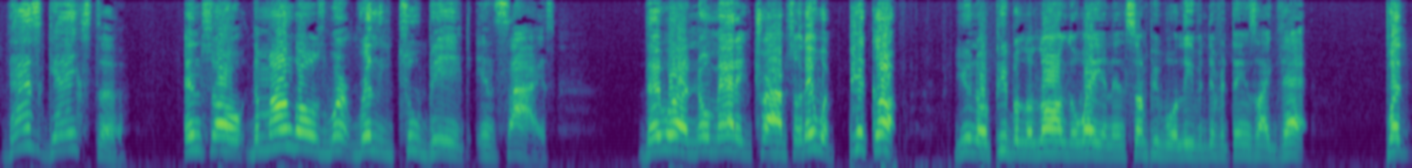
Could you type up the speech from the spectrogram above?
That's gangster. And so the Mongols weren't really too big in size. They were a nomadic tribe, so they would pick up, you know, people along the way, and then some people were leaving different things like that. But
